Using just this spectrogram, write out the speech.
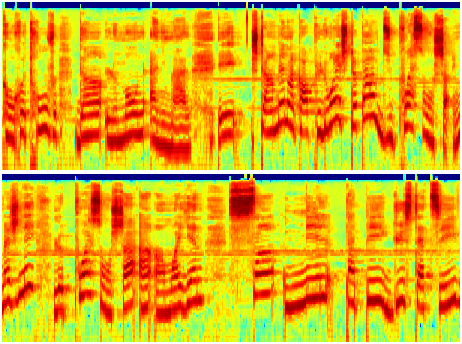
qu'on retrouve dans le monde animal. Et je t'emmène encore plus loin, je te parle du poisson-chat. Imaginez, le poisson-chat a en moyenne 100 000 papilles gustatives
